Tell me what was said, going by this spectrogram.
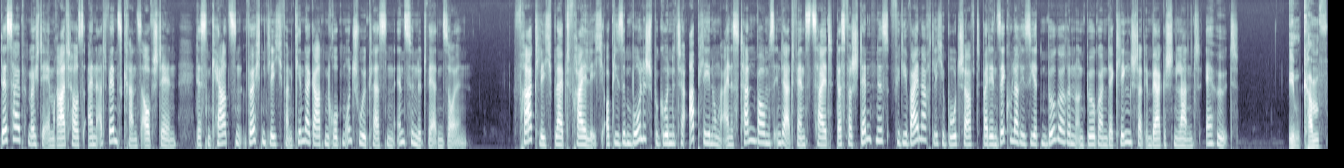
deshalb möchte er im Rathaus einen Adventskranz aufstellen, dessen Kerzen wöchentlich von Kindergartengruppen und Schulklassen entzündet werden sollen. Fraglich bleibt freilich, ob die symbolisch begründete Ablehnung eines Tannenbaums in der Adventszeit das Verständnis für die weihnachtliche Botschaft bei den säkularisierten Bürgerinnen und Bürgern der Klingenstadt im Bergischen Land erhöht. Im Kampf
